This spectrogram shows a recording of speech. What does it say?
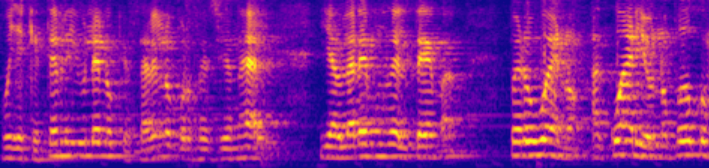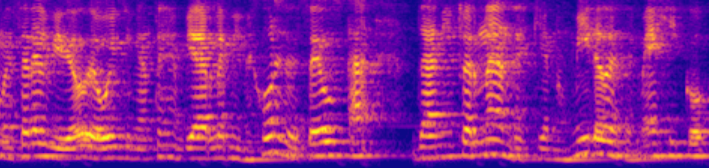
Oye, qué terrible lo que sale en lo profesional. Y hablaremos del tema. Pero bueno, Acuario, no puedo comenzar el video de hoy sin antes enviarle mis mejores deseos a Dani Fernández, quien nos mira desde México.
